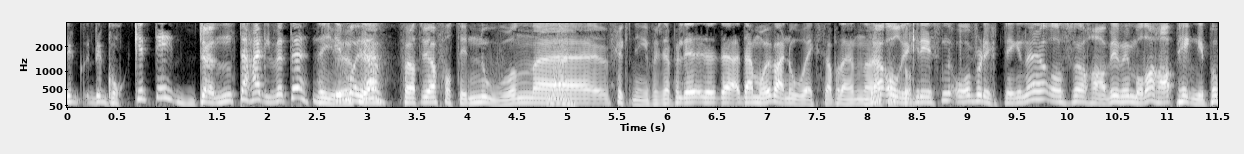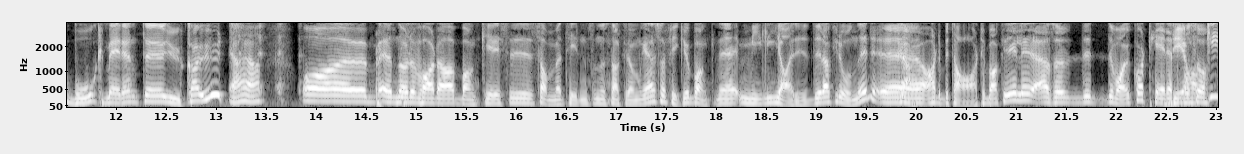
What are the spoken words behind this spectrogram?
Det, det går ikke til dønn til helvete Det gjør i morgen. ikke det. For at vi har fått inn noen eh, flyktninger, f.eks. Det, det, det må jo være noe ekstra på den eh, Det er konto. oljekrisen og flyktningene, og så har vi Vi må da ha penger på bok mer enn til uka ut. Ja, ja. Og eh, når det var da bankkris i samme tiden som du snakker om, Geir, så fikk jo bankene milliarder av kroner. Eh, Ja. Har de betalt tilbake de, eller? Altså, det, det var jo kvarter Det har ikke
